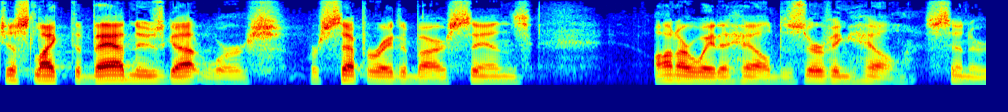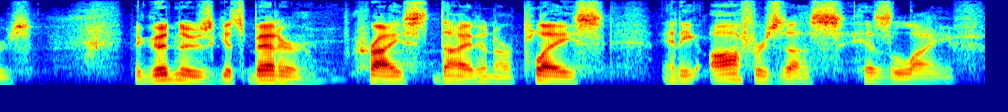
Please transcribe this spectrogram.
just like the bad news got worse, we're separated by our sins, on our way to hell, deserving hell, sinners. The good news gets better. Christ died in our place and he offers us his life.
